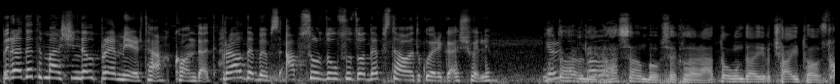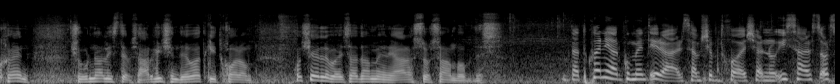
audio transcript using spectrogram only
პირადად მაშინდელ პრემიერთან ჰქონდათ. ბრალდებებს აბსურდულს უწოდებს თავად კვერიკაშვილი. მუხტარლი რას ამბობს ახლა რატო უნდა ჩაითვალოს თქვენ ჟურნალისტებს არ გიჩნდებათ კითხვა რომ ხო შეიძლება ეს ადამიანი არასწორს ამბობდეს და თქვენი არგუმენტი რა არის ამ შემთხვევაში? ანუ ის არასწორს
